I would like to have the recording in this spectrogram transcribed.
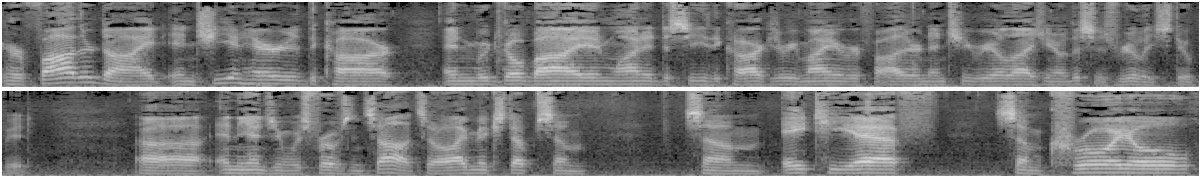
her father died and she inherited the car and would go by and wanted to see the car because it reminded her father and then she realized you know this is really stupid uh, and the engine was frozen solid so I mixed up some some ATF some Kroil.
